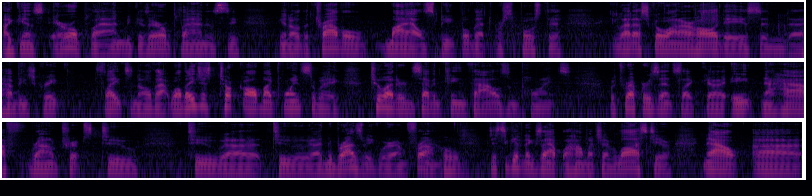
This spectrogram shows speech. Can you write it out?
against Aeroplan because Aeroplan is the, you know, the travel miles people that were supposed to let us go on our holidays and uh, have these great flights and all that. Well, they just took all my points away, 217,000 points, which represents like uh, eight and a half round trips to to uh, to uh, New Brunswick, where I'm from Home. just to give an example of how much I've lost here. Now, uh,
